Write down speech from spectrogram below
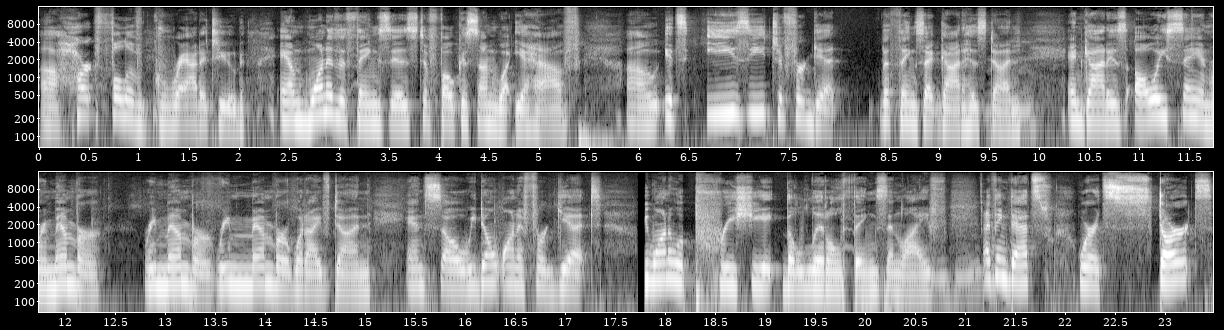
a heart full of gratitude? And one of the things is to focus on what you have. Uh, it's easy to forget the things that God has done. Mm-hmm. And God is always saying, Remember, remember, remember what I've done. And so we don't want to forget. We want to appreciate the little things in life. Mm-hmm. I think that's where it starts.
